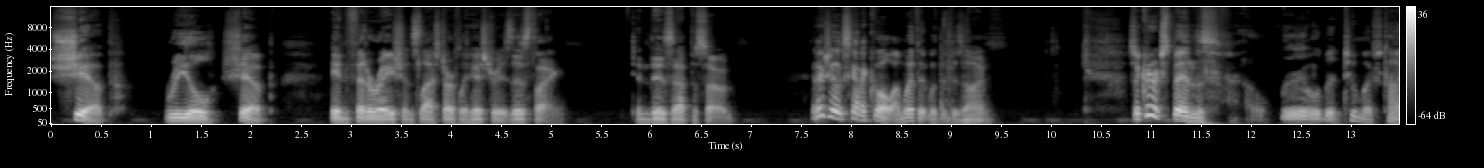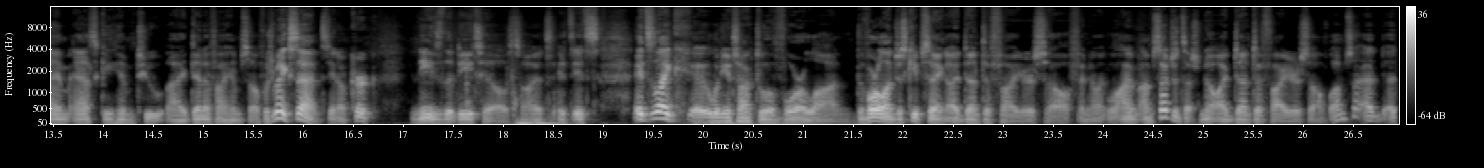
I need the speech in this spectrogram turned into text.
ship, real ship, in Federation slash Starfleet history is this thing in this episode. It actually looks kind of cool. I'm with it with the design. So Kirk spends a little bit too much time asking him to identify himself, which makes sense. You know, Kirk needs the details. So it's it's it's it's like uh, when you talk to a Vorlon. The Vorlon just keeps saying identify yourself, and you're like, well, I'm I'm such and such. No, identify yourself. Well, I'm sorry. I, I,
